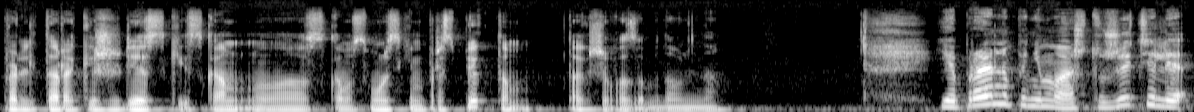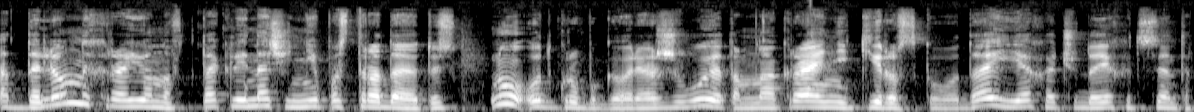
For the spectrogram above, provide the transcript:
Пролетарки Железки с, Ком- э, с Комсомольским проспектом также возобновлена. Я правильно понимаю, что жители отдаленных районов так или иначе не пострадают? То есть, ну, вот, грубо говоря, живу я там на окраине Кировского, да, и я хочу доехать в центр.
